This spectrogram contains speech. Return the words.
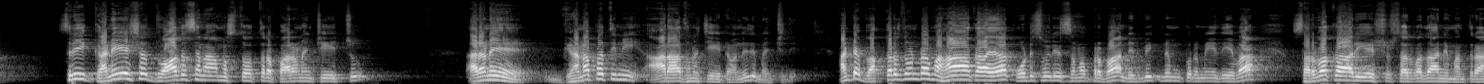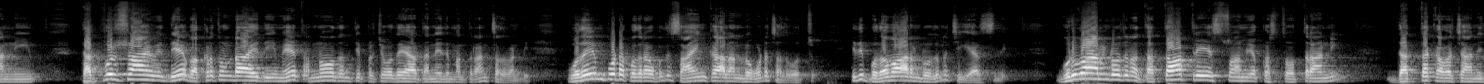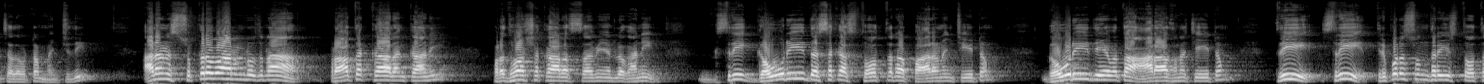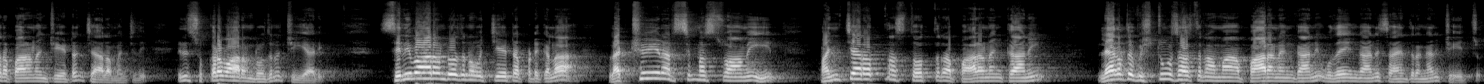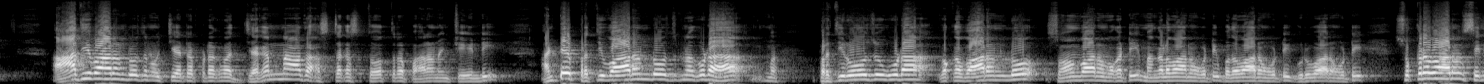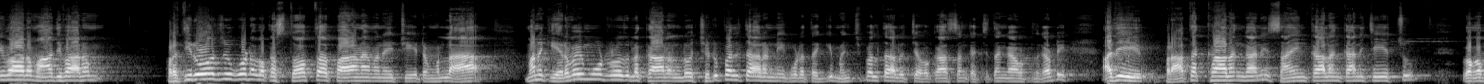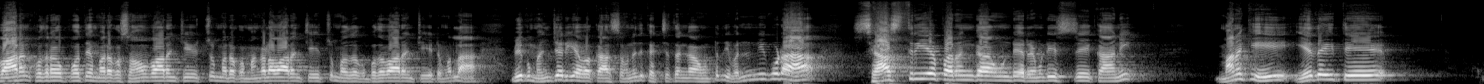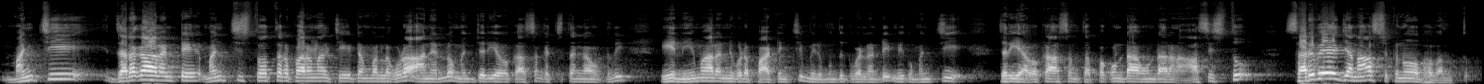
శ్రీ గణేష ద్వాదశ నామ స్తోత్ర పారాయణం చేయొచ్చు. అలానే గణపతిని ఆరాధన చేయటం అనేది మంచిది. అంటే వక్రతుండ మహాకాయ కోటి సూర్య సమప్రభ నిర్విఘ్నం కురుమేదేవ సర్వకార్యేషు సర్వదాని మంత్రాన్ని తత్పురుషాయ విద్యే వక్రతుండాయ ధీమే తన్నోదంతి ప్రచోదయాత్ అనేది మంత్రాన్ని చదవండి. ఉదయం పూట కుదరకపోతే సాయంకాలంలో కూడా చదవచ్చు. ఇది బుధవారం రోజున చేయాల్సింది. గురువారం రోజున దత్తాత్రేయ స్వామి యొక్క స్తోత్రాన్ని దత్త కవచాన్ని చదవటం మంచిది. అలానే శుక్రవారం రోజున ప్రాతకాలం కానీ ప్రదోషకాల సమయంలో కానీ శ్రీ గౌరీ దశక స్తోత్ర పారణం చేయటం గౌరీ దేవత ఆరాధన చేయటం శ్రీ శ్రీ త్రిపుర సుందరి స్తోత్ర పారణం చేయటం చాలా మంచిది. ఇది శుక్రవారం రోజున చేయాలి. శనివారం రోజున వచ్చేటప్పటికల్లా లక్ష్మీ నరసింహస్వామి పంచరత్న స్తోత్ర పారణం కానీ లేకపోతే విష్ణు సహస్రనామ పారణం కానీ ఉదయం కానీ సాయంత్రం కానీ చేయొచ్చు. ఆదివారం రోజున వచ్చేటప్పటికల్లా జగన్నాథ అష్టక స్తోత్ర పారాయణం చేయండి. అంటే ప్రతి వారం రోజున కూడా ప్రతిరోజు కూడా ఒక వారంలో సోమవారం ఒకటి మంగళవారం ఒకటి బుధవారం ఒకటి గురువారం ఒకటి శుక్రవారం శనివారం ఆదివారం ప్రతిరోజు కూడా ఒక స్తోత్ర పారాయణం అనేది చేయటం వల్ల మనకి ఇరవై మూడు రోజుల కాలంలో చెడు ఫలితాలన్నీ కూడా తగ్గి మంచి ఫలితాలు వచ్చే అవకాశం ఖచ్చితంగా ఉంటుంది. కాబట్టి అది ప్రాతకాలం కానీ సాయంకాలం కానీ చేయొచ్చు. ఒక వారం కుదరకపోతే మరొక సోమవారం చేయొచ్చు మరొక మంగళవారం చేయొచ్చు మరొక బుధవారం చేయటం వల్ల మీకు మంజరిగే అవకాశం అనేది ఖచ్చితంగా ఉంటుంది. ఇవన్నీ కూడా శాస్త్రీయ పరంగా ఉండే రెమెడీసే కానీ మనకి ఏదైతే మంచి జరగాలంటే మంచి స్తోత్ర పాలనాలు చేయటం వల్ల కూడా ఆ నెలలో మంచి జరిగే అవకాశం ఖచ్చితంగా ఉంటుంది. ఈ నియమాలన్నీ కూడా పాటించి మీరు ముందుకు వెళ్ళండి. మీకు మంచి జరిగే అవకాశం తప్పకుండా ఉండాలని ఆశిస్తూ సర్వే జనా సుఖనోభవంతు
